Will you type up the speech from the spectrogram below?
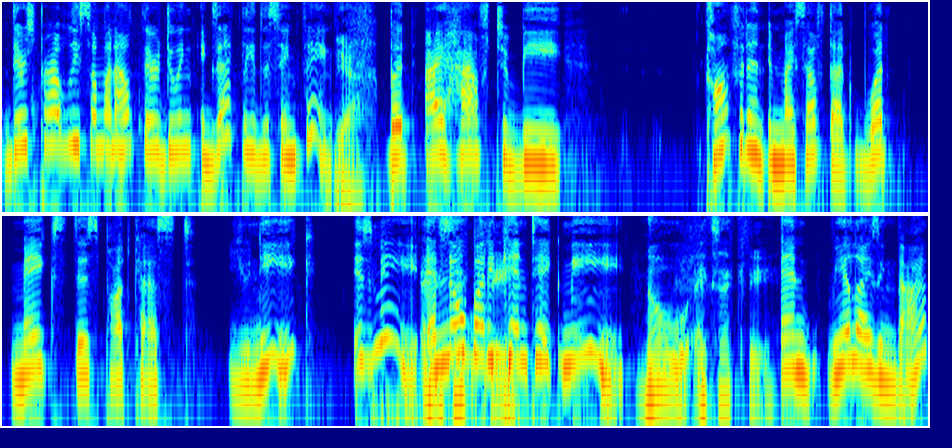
there's probably someone out there doing exactly the same thing. yeah. But I have to be confident in myself that what makes this podcast unique is me, and nobody can take me. No, exactly. And realizing that,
